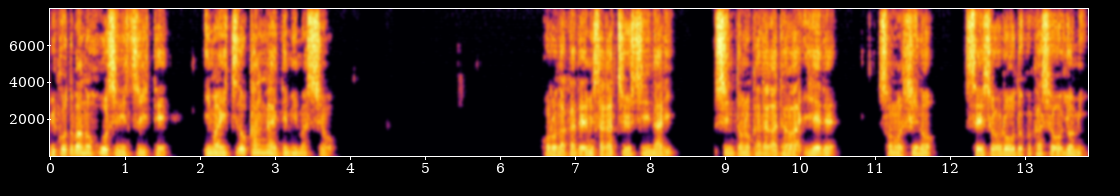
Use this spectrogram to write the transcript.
御言葉の奉仕について今一度考えてみましょう。コロナ禍でミサが中止になり、信徒の方々は家で、その日の聖書朗読箇所を読み、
